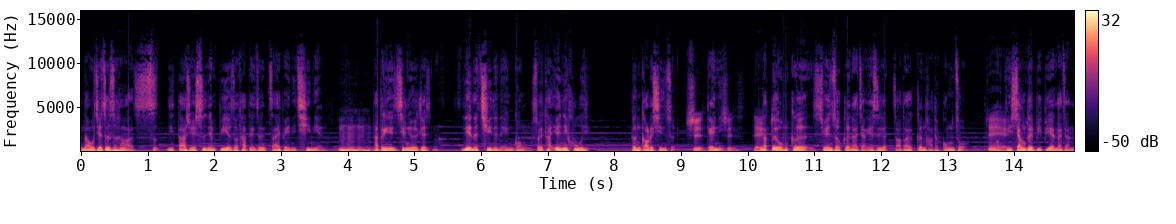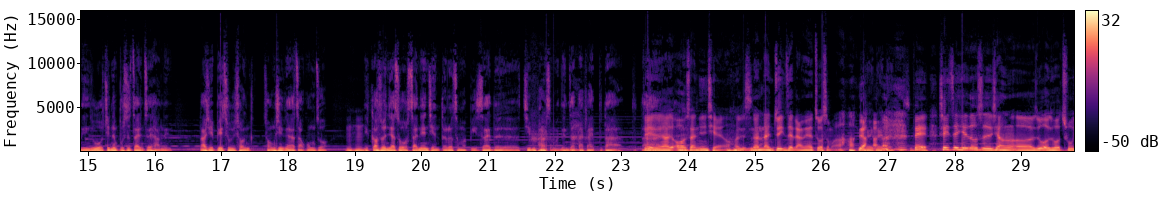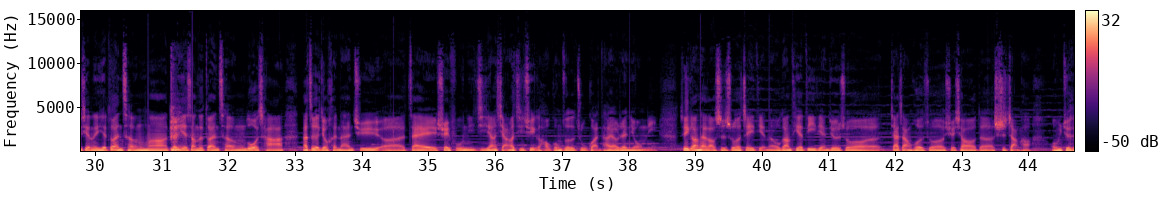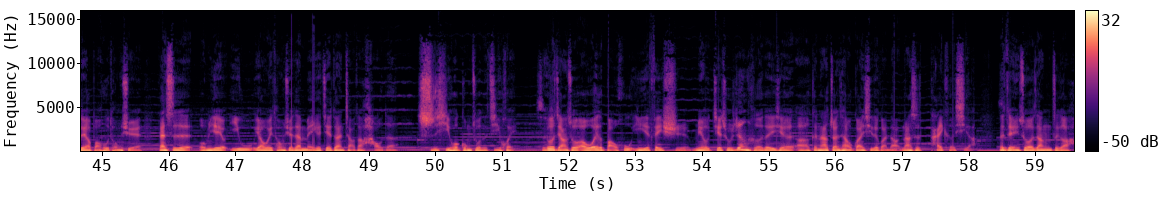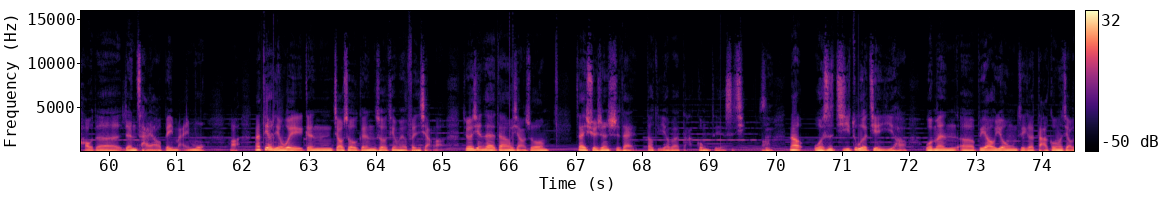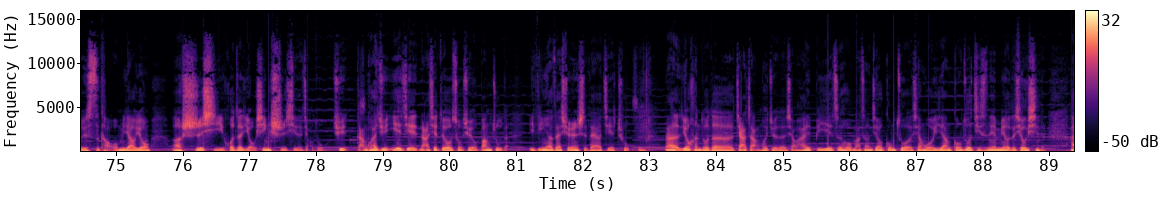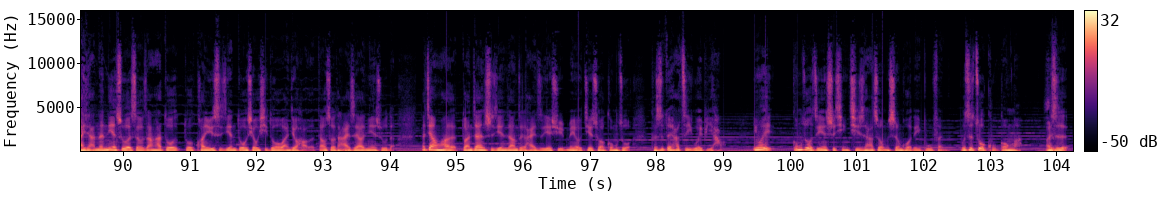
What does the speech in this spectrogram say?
那我觉得这是很好，是你大学四年毕业之后，他等于栽培你七年，嗯哼哼，他等于已经有一个练了七年的员工，所以他愿意付更高的薪水是给你，是对。那对我们个选手个人来讲，也是一个找到更好的工作，对，比相对比别人来讲，你如果今天不是在你这行，你大学毕业出去重重新给他找工作，嗯哼，你告诉人家说我三年前得了什么比赛的金牌什么，人家大概不大不大，对，人家说哦三年前，那那你最近这两年在做什么？啊？对对对，对，所以这些都是像呃，如果说出现了一些断层啊，专业上的断层落差，那这个就很难去呃，再说服你即将想要进去一个好工作的主管，他要任用你。所以刚才老师说的这一点呢，我刚提的第一点就是说，家长或者说学校的师长哈，我们绝对要保护同学，但是我们也有义务要为同学在每一个阶段找到好的实习或工作的机会。如果讲说哦，为了保护因噎废食，没有接触任何的一些呃跟他专长有关系的管道，那是太可惜了。那等于说让这个好的人才啊被埋没啊。那第二点，我也跟教授跟所有听众朋友分享啊，就是现在大家会想说，在学生时代到底要不要打工这件事情啊？那我是极度的建议哈，我们呃不要用这个打工的角度去思考，我们要用呃实习或者有心实习的角度去赶快去业界哪些对我所学有帮助的，一定要在学生时代要接触。是，那有很多的家长会觉得小孩毕业之后马上就要工作了，像我一样工作几十年没有的休息的，哎呀，能念书的时候让他多多宽裕时间，多休息多玩就好了，到时候他还是要念书的。那这样的话，短暂时间让这个孩子也许没有接触到工作，可是对他自己未必好，因为。工作这件事情，其实它是我们生活的一部分，不是做苦工啊，而是，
